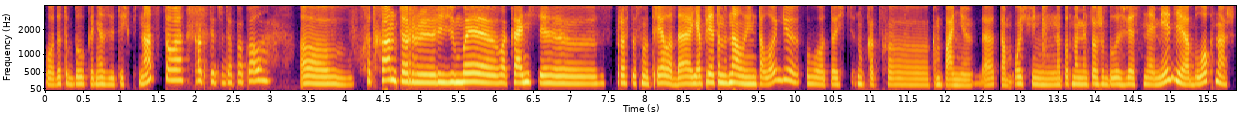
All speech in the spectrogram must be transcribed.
Вот, это был конец 2015 -го. Как ты туда попала? Headhunter, резюме, вакансия просто смотрела, да. Я при этом знала интологию, вот, то есть, ну, как э, компанию, да, там очень на тот момент тоже был известная медиа, блог наш,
